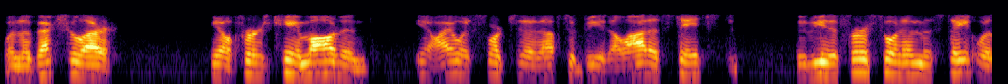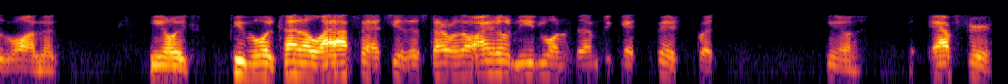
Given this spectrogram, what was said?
when the Vexilar, you know, first came out, and you know, I was fortunate enough to be in a lot of states to, to be the first one in the state with one, and you know, people would kind of laugh at you to start with. Oh, I don't need one of them to catch fish, but you know, after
